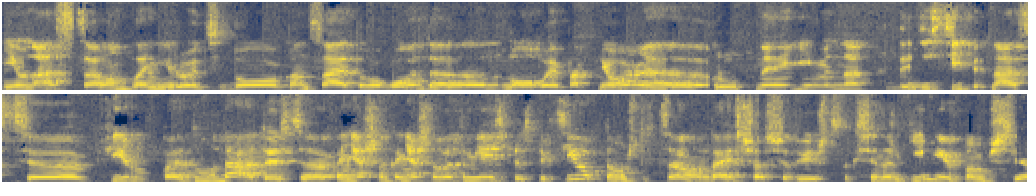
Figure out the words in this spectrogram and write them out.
И у нас в целом планируется до конца этого года новые партнеры, крупные именно, до 10-15 э, фирм. Поэтому да, то есть, конечно, конечно, в этом есть перспектива, потому что в целом, да, сейчас все движется к синергии, в том числе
